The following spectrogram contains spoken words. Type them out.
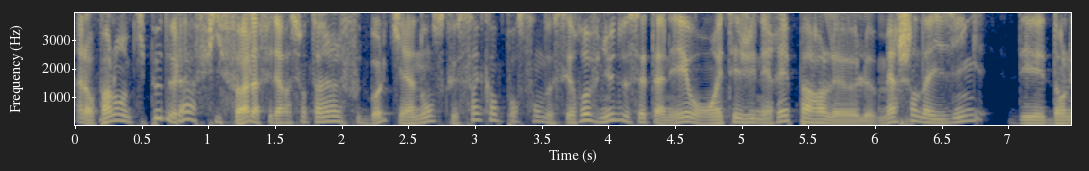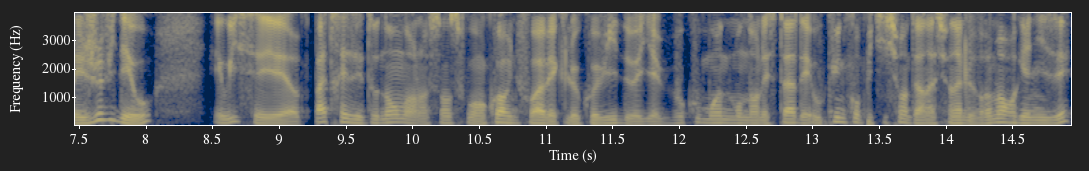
Alors parlons un petit peu de la FIFA, la Fédération internationale de football, qui annonce que 50% de ses revenus de cette année auront été générés par le, merchandising dans les jeux vidéo. Et oui, c'est euh, pas très étonnant dans le sens où, encore une fois, avec le Covid, il y a eu beaucoup moins de monde dans les stades et aucune compétition internationale vraiment organisée.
